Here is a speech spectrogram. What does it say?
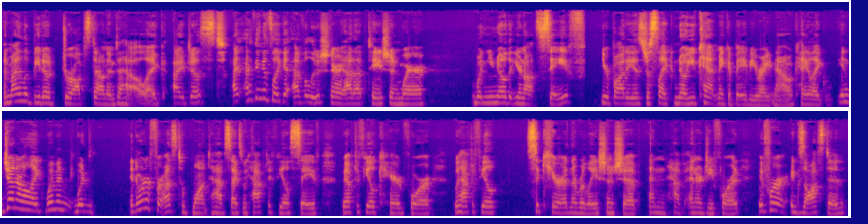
and my libido drops down into hell. Like i just I, I, think it's like an evolutionary adaptation where when you know that you're not safe your body is just like no you can't make a baby right now okay? Like in general like women would in order for us to want to have sex we have to feel safe we have to feel cared for we have to feel secure in the relationship and have energy for it. If we're exhausted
